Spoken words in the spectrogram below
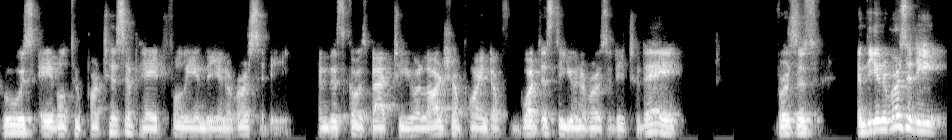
who is able to participate fully in the university. And this goes back to your larger point of what is the university today? versus, and the university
